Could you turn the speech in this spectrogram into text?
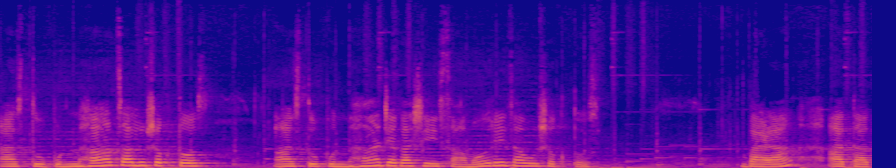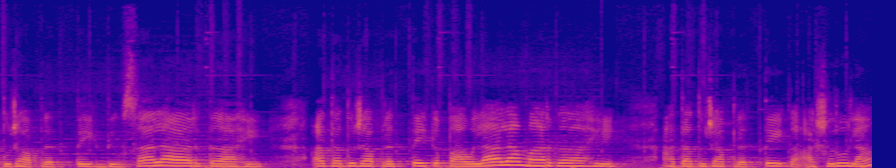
आज तू पुन्हा चालू शकतोस. आज तू पुन्हा जगाशी सामोरे जाऊ शकतोस. बाळा आता तुझ्या प्रत्येक दिवसाला अर्थ आहे. आता तुझ्या प्रत्येक पावलाला मार्ग आहे. आता तुझ्या प्रत्येक अश्रूला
